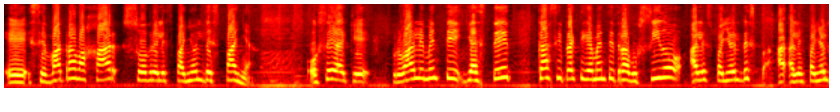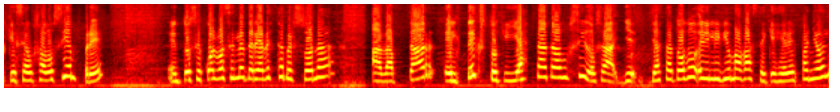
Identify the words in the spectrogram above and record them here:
eh, se va a trabajar sobre el español de España. O sea que probablemente ya esté casi prácticamente traducido al español de al español que se ha usado siempre. Entonces, ¿cuál va a ser la tarea de esta persona? Adaptar el texto que ya está traducido, o sea, ya está todo en el idioma base que es el español.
